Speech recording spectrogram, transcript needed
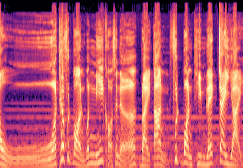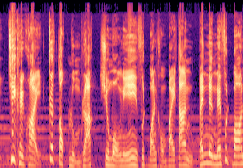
ตัวเทฟุตบอลวันนี้ขอเสนอไบรตันฟุตบอลทีมเล็กใจใหญ่ ที่ใครๆก็ตกหลุมรัก ชั่วโมงนี้ฟุตบอลของไบรตันเป็นหนึ่งในฟุตบอล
